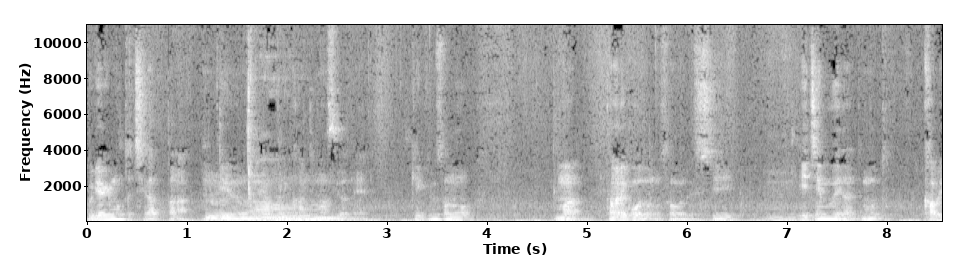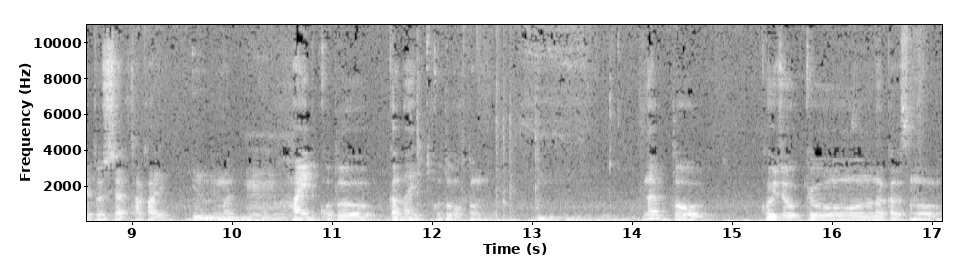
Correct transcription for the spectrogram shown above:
売り上げもっと違ったなっていうのをやっぱり感じますよね。結局そのまあタワーレコードもそうですし、HMV なんてもっと壁としては高い、ん。まあん入ることがないことがほとんど。なるとこういう状況の中でその、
